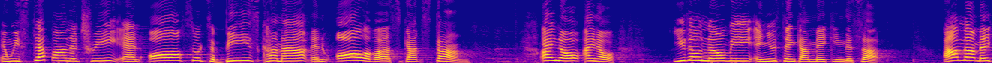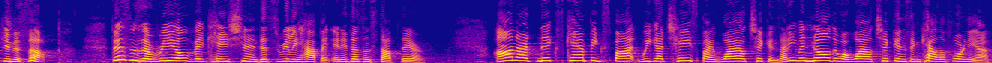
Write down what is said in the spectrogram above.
And we step on a tree, and all sorts of bees come out, and all of us got stung. I know, I know. You don't know me, and you think I'm making this up. I'm not making this up. This was a real vacation. This really happened, and it doesn't stop there. On our next camping spot, we got chased by wild chickens. I didn't even know there were wild chickens in California.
